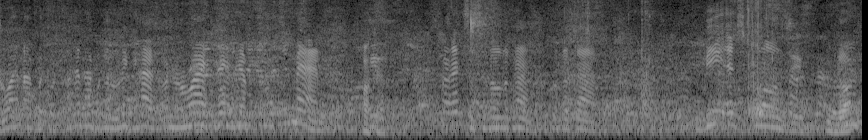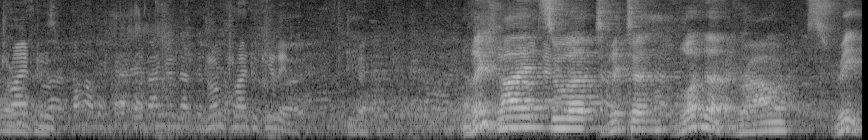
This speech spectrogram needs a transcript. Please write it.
Right right uppercut, leg hard on the right leg left. Man, okay. exercise all the time, all the time. Be explosive. Don't try to, don't try to kill him. Ringfrei zur dritten Runde. Round 3.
